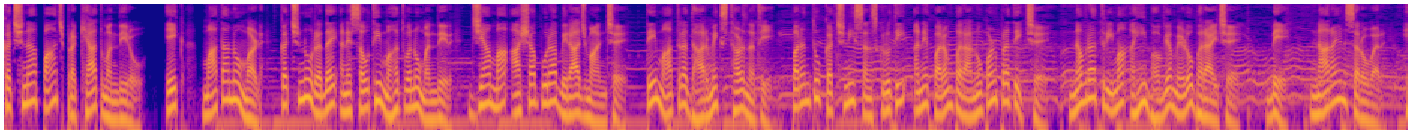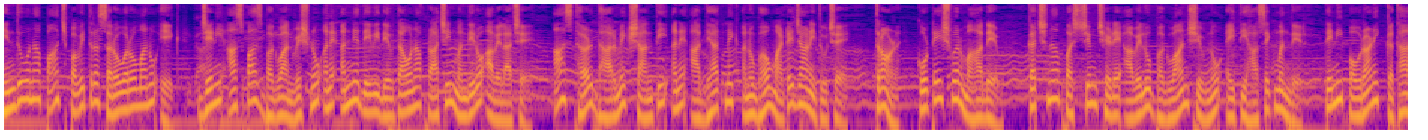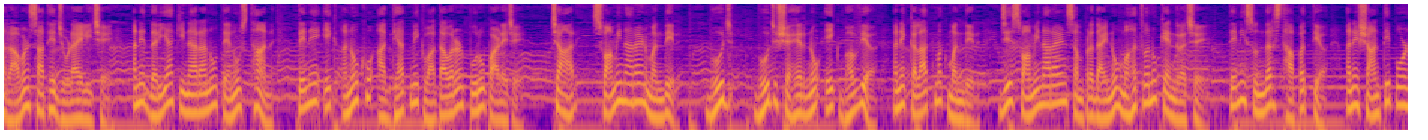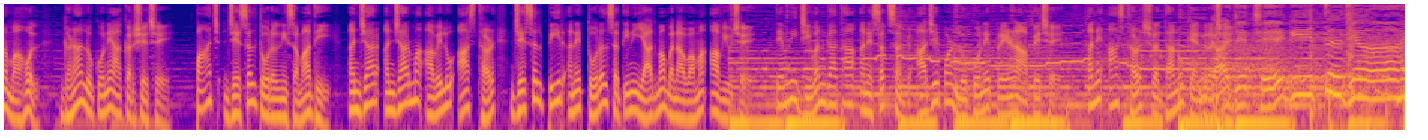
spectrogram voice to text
કચ્છના પાંચ પ્રખ્યાત મંદિરો. એક, માતાનો મઢ, કચ્છનું હૃદય અને સૌથી મહત્વનું મંદિર, જ્યાં માં આશાપુરા બિરાજમાન છે. તે માત્ર ધાર્મિક સ્થળ નથી, પરંતુ કચ્છની સંસ્કૃતિ અને પરંપરાનું પણ પ્રતીક છે. નવરાત્રિમાં અહીં ભવ્ય મેળો ભરાય છે. બે, નારાયણ સરોવર, હિન્દુઓના પાંચ પવિત્ર સરોવરોમાંનું એક, જેની આસપાસ ભગવાન વિષ્ણુ અને અન્ય દેવી દેવતાઓના પ્રાચીન મંદિરો આવેલા છે. આ સ્થળ ધાર્મિક શાંતિ અને આધ્યાત્મિક અનુભવ માટે જાણીતું છે. ત્રણ, કોટેશ્વર મહાદેવ. કચ્છના પશ્ચિમ છેડે આવેલું ભગવાન શિવનું ઐતિહાસિક મંદિર. તેની પૌરાણિક કથા રાવણ સાથે જોડાયેલી છે અને દરિયા કિનારાનું તેનું સ્થાન તેને એક અનોખું આધ્યાત્મિક વાતાવરણ પૂરું પાડે છે. ચાર, સ્વામિનારાયણ મંદિર. ભુજ ભુજ શહેરનું એક ભવ્ય અને કલાત્મક મંદિર, જે સ્વામિનારાયણ સંપ્રદાયનું મહત્વનું કેન્દ્ર છે. તેની સુંદર સ્થાપત્ય અને શાંતિપૂર્ણ માહોલ ઘણા લોકોને આકર્ષે છે. પાંચ જેસલ તોરલની સમાધિ અંજાર અંજારમાં આવેલું આ સ્થળ જેસલ પીર અને તોરલ સતીની યાદમાં બનાવવામાં આવ્યું છે. તેમની જીવનગાથા અને સત્સંગ આજે પણ લોકોને પ્રેરણા આપે છે અને આ સ્થળ શ્રદ્ધાનું કેન્દ્ર છે. ગીત જ્યાં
